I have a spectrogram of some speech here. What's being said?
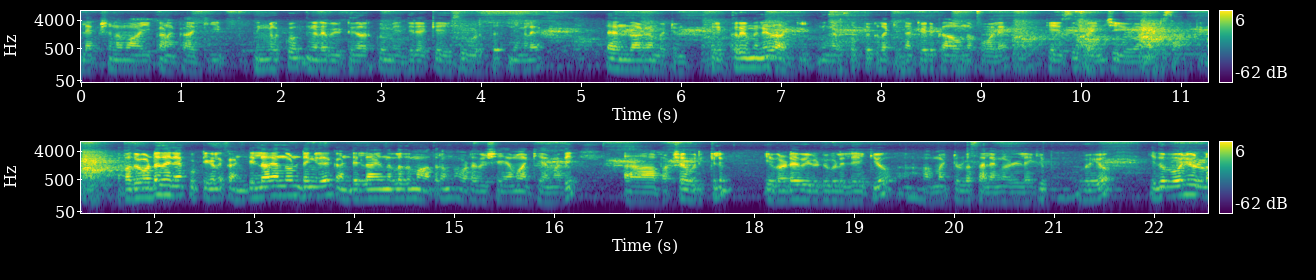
ലക്ഷണമായി കണക്കാക്കി നിങ്ങൾക്കും നിങ്ങളുടെ വീട്ടുകാർക്കും എതിരെ കേസ് കൊടുത്ത് നിങ്ങളെ എന്താകാൻ പറ്റും? ഒരു ക്രിമിനലാക്കി നിങ്ങളുടെ സ്വത്തുക്കളൊക്കെ ഉണ്ടാക്കിയെടുക്കാവുന്ന പോലെ കേസ് ഫ്രെയിം ചെയ്യുവാനായിട്ട് സാധിക്കും. അപ്പോൾ അതുകൊണ്ട് തന്നെ കുട്ടികളെ കണ്ടില്ല എന്നുണ്ടെങ്കിൽ കണ്ടില്ല എന്നുള്ളത് മാത്രം അവിടെ വിഷയമാക്കിയാൽ മതി. പക്ഷേ ഒരിക്കലും ഇവരുടെ വീടുകളിലേക്കോ മറ്റുള്ള സ്ഥലങ്ങളിലേക്ക് പോവുകയോ ഇതുപോലെയുള്ള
